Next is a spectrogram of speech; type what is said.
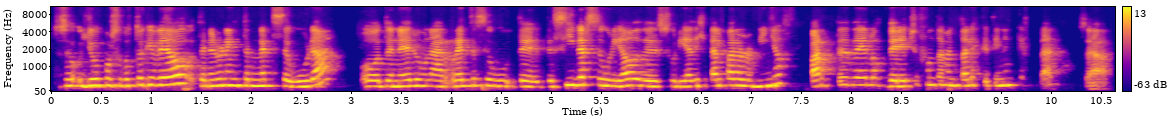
Entonces, yo por supuesto que veo tener una Internet segura o tener una red de, de, ciberseguridad o de seguridad digital para los niños parte de los derechos fundamentales que tienen que estar. O sea,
